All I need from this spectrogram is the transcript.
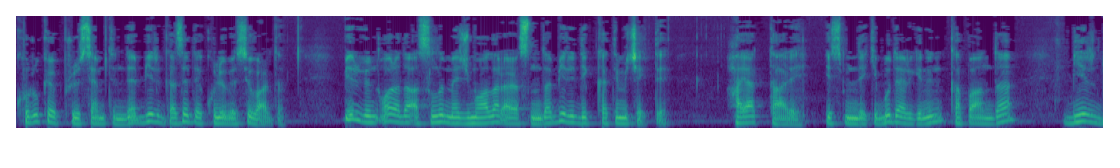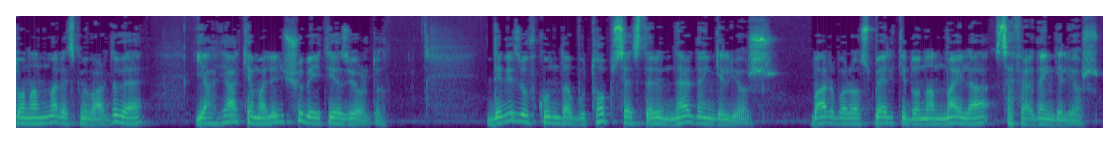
Kuru Köprü semtinde bir gazete kulübesi vardı. Bir gün orada asılı mecmualar arasında biri dikkatimi çekti. Hayat Tarih ismindeki bu derginin kapağında bir donanma resmi vardı ve Yahya Kemal'in şu beyti yazıyordu. Deniz ufkunda bu top sesleri nereden geliyor? Barbaros belki donanmayla seferden geliyor.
